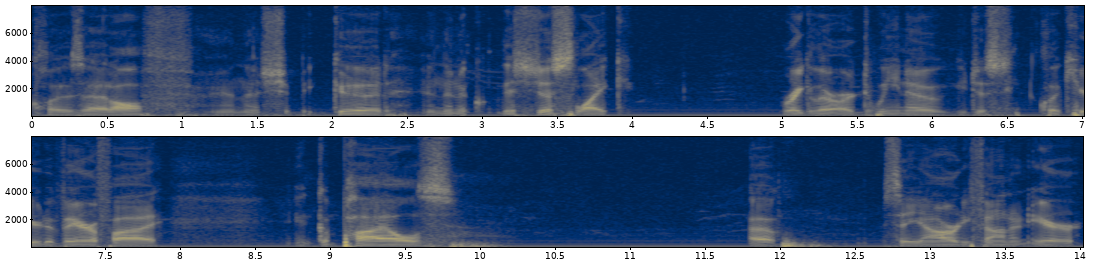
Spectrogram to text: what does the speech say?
close that off and that should be good. And then it's just like regular Arduino. You just click here to verify. And compiles. Oh see I already found an error.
